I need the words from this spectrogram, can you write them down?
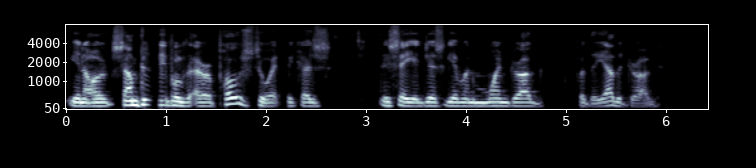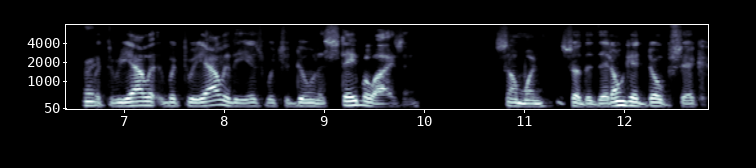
you know some people are opposed to it because they say you're just giving one drug for the other drug. Right. But the reality, but the reality is, what you're doing is stabilizing someone so that they don't get dope sick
